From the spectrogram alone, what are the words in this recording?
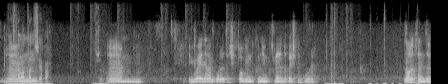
Gdzie stała ta Em, drzewa? Drzewo. em, jak wejdę na górę, to ci powiem, tylko nie wiem, które wejść na górę. No ale tędy.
